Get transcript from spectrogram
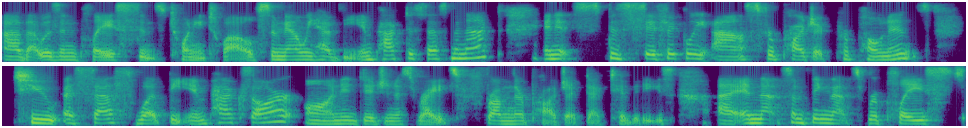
uh, that was in place since 2012. So now we have the Impact Assessment Act, and it specifically asks for project proponents to assess what the impacts are on Indigenous rights from their project activities. Uh, and that's something that's replaced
